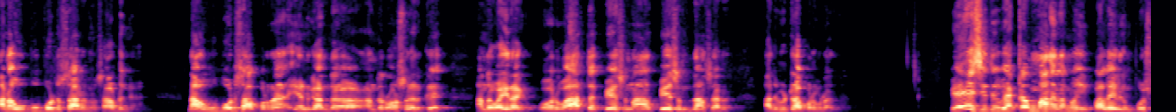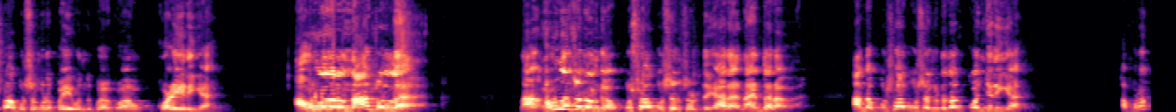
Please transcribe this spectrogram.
ஆனால் உப்பு போட்டு சாப்பிடுங்க சாப்பிடுங்க. நான் உப்பு போட்டு சாப்பிட்றேன் எனக்கு அந்த அந்த ரோஷம் இருக்குது அந்த வைராக்கியம். ஒரு வார்த்தை பேசுனா பேசுனது தான் சார். அதை விட்டா போடக்கூடாது பேசிட்டு வெக்கமான நம்ம பல இருக்கும் புஷ்பா புருஷன் கூட போய் வந்து இப்போ குழையிறீங்க. அவங்கள தானே நான் சொல்ல நான் அவனுக்கு தான் சொன்னானுங்க புஷ்பா புருஷன் சொல்லிட்டு. யாரை? நயன்தாராவை? அந்த புஷ்பா புருஷன் தான் கொஞ்சிறீங்க அப்புறம்?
